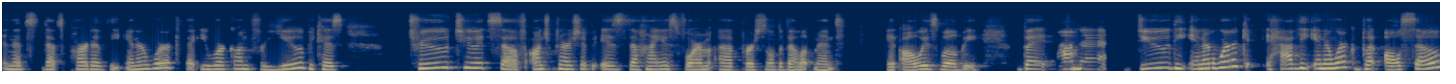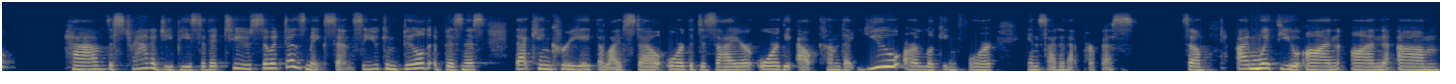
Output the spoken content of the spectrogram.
and that's that's part of the inner work that you work on for you because. True to itself, entrepreneurship is the highest form of personal development. It always will be. But Amen do the inner work, have the inner work, but also have the strategy piece of it too. So it does make sense. So you can build a business that can create the lifestyle or the desire or the outcome that you are looking for inside of that purpose. So I'm with you on on um,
